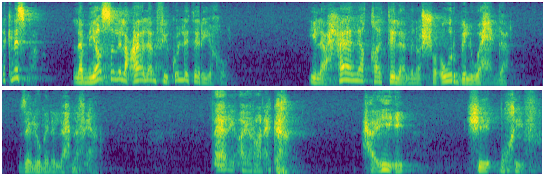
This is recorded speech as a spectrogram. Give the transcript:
لكن اسمع لم يصل العالم في كل تاريخه إلى حالة قاتلة من الشعور بالوحدة زي اليومين اللي إحنا فيها. Very ironic. حقيقي شيء مخيف.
